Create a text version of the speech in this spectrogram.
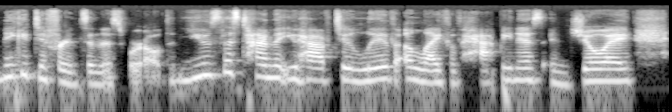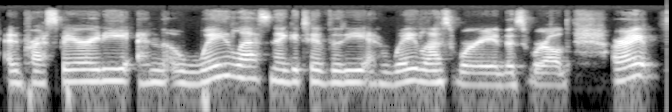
make a difference in this world. Use this time that you have to live a life of happiness and joy and prosperity and way less negativity and way less worry in this world. All right.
